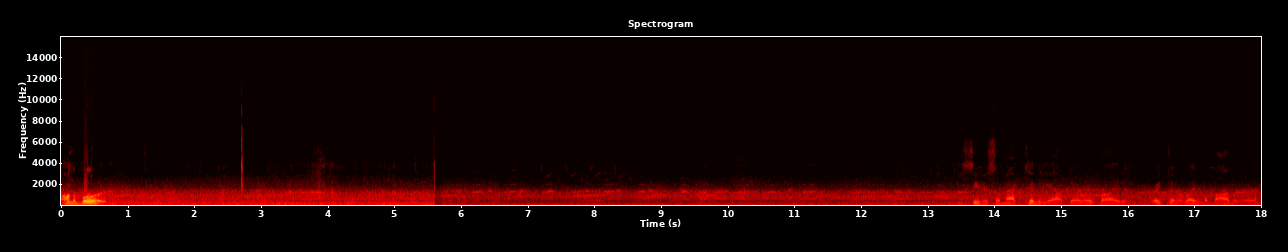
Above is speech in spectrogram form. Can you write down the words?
On the board. See there's some activity out there right by, the right to the right of the bobber there.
